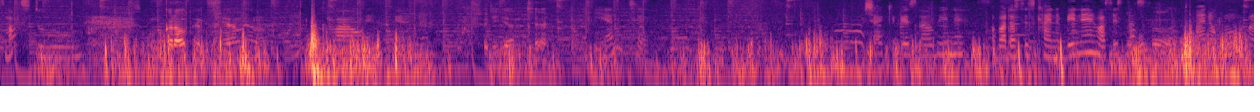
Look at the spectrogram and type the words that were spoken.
Was machst du? Das Unkraut entfernen Unkraut entfernen. für die Ernte. Ernte. Ah, schau, gib es auch Biene. Aber das ist keine Biene. Was ist das? Hummel. Eine Humme.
